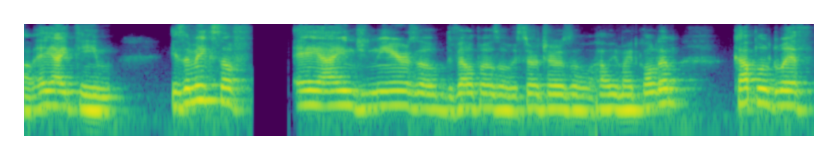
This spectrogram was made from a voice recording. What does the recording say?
our AI team is a mix of AI engineers or developers or researchers or how you might call them, coupled with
